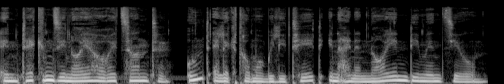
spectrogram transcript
Entdecken Sie neue Horizonte und Elektromobilität in einer neuen Dimension.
